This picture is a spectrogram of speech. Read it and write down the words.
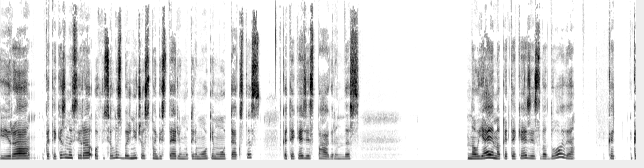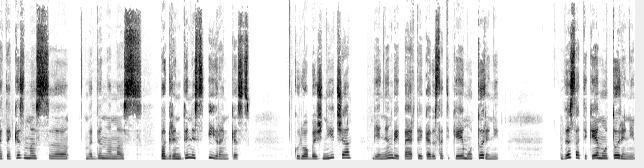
yra, katekizmas yra oficialus bažnyčios magisteriumų, tai yra mokymų tekstas, katekezės pagrindas. Naujajame katekezės vadove katekizmas e, vadinamas pagrindinis įrankis, kuriuo bažnyčia vieningai perteikia visą tikėjimo turinį. Visą tikėjimo turinį.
